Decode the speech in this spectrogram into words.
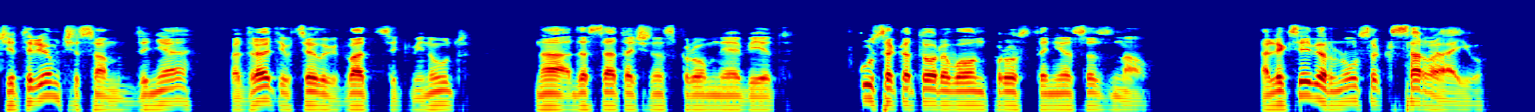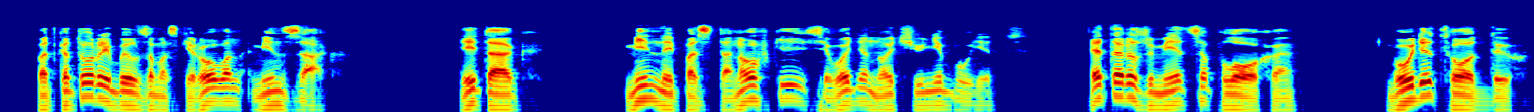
четырем часам дня, потратив целых двадцать минут на достаточно скромный обед, вкуса которого он просто не осознал, Алексей вернулся к сараю, под который был замаскирован Минзак. Итак, минной постановки сегодня ночью не будет. Это, разумеется, плохо. Будет отдых.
